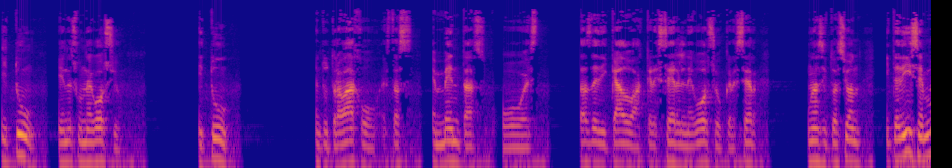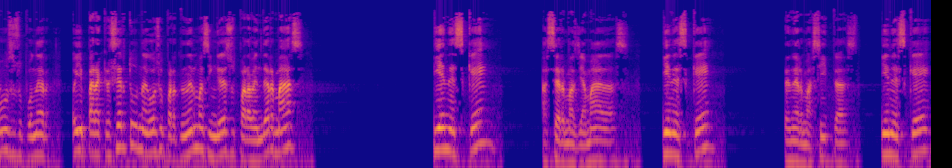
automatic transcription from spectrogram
si tú tienes un negocio, si tú en tu trabajo estás en ventas o estás dedicado a crecer el negocio, crecer una situación, y te dicen, vamos a suponer, oye, para crecer tu negocio, para tener más ingresos, para vender más, tienes que hacer más llamadas, tienes que tener más citas, tienes que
